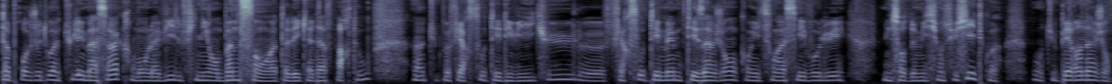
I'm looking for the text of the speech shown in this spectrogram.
t'approche de toi, tu les massacres. Bon, la ville finit en bain de sang, hein, t'as des cadavres partout. Hein, tu peux faire sauter des véhicules, euh, faire sauter même tes agents quand ils sont assez évolués. Une sorte de mission suicide, quoi. Bon, tu perds un agent.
